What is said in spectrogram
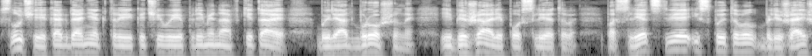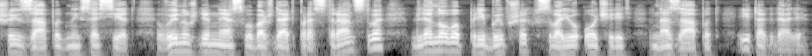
В случае, когда некоторые кочевые племена в Китае были отброшены и бежали после этого, последствия испытывал ближайший западный сосед, вынужденный освобождать пространство для новоприбывших, в свою очередь, на запад и так далее.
